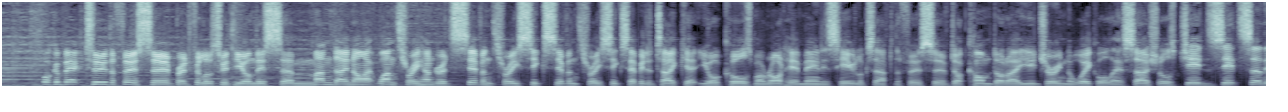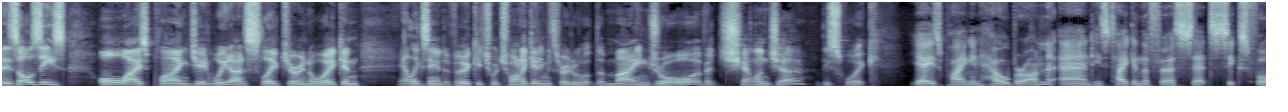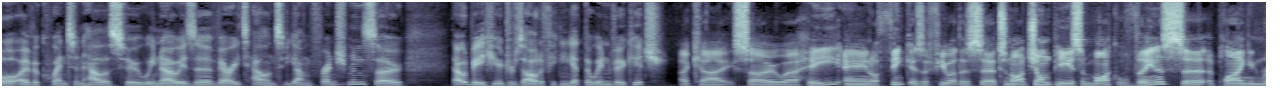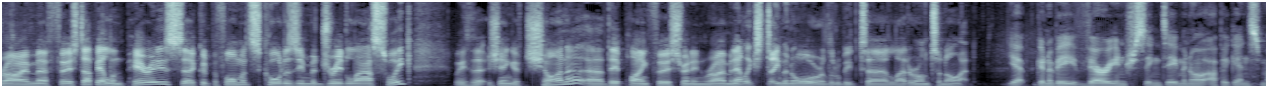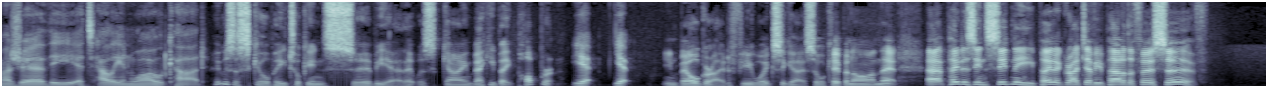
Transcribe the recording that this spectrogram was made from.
Welcome back to the first serve. Brett Phillips with you on this uh, Monday night, 1300 736 736. Happy to take uh, your calls. My right hand man is here. He looks after the first serve.com.au during the week, all our socials. Jed Zetzer, there's Aussies always playing, Jed. We don't sleep during the week. And Alexander Vukic, we're trying to get him through to the main draw of a challenger this week. Yeah, he's playing in Heilbronn and he's taken the first set 6 4 over Quentin Halys, who we know is a very talented young Frenchman. So that would be a huge result if he can get the win, Vukic. Okay, so uh, he and I think there's a few others uh, tonight. John Peers and Michael Venus uh, are playing in Rome. Uh, first up, Ellen Perez, uh, good performance, quarters in Madrid last week with uh, Zheng of China. Uh, they're playing first round in Rome, and Alex de Minaur a little bit later on tonight. Yep, going to be very interesting. de Minaur up against Mager, the Italian wild card. Who was the scalp he took in Serbia? That was going back. He beat Popyrin. Yep, yep. In Belgrade a few weeks ago, so we'll keep an eye on that. Uh, Peter's in Sydney. Peter, great to have you part of the first serve.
